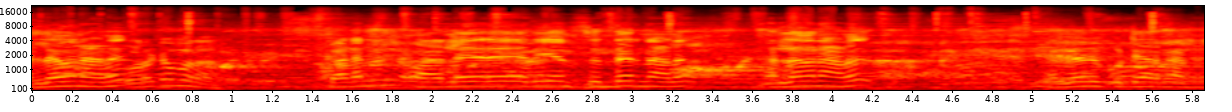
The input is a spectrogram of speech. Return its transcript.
നല്ലവനാണ്. ഉറക്കം പറ. കണ്ണൻ വളരെയധികം സുന്ദരനാണ് നല്ലവനാണ് നല്ലൊരു കൂട്ടുകാരനാണ്.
